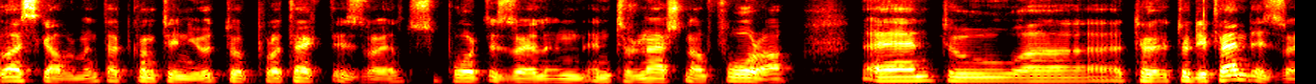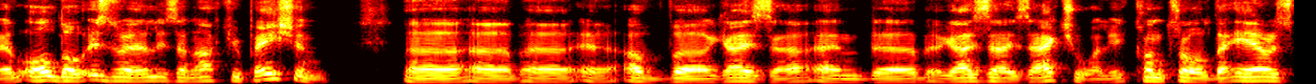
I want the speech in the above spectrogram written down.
U.S. government had continued to protect Israel, to support Israel in international fora, and to uh, to to defend Israel, although Israel is an occupation. Uh, uh, uh, of Gaza, and Gaza is actually controlled. The air is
